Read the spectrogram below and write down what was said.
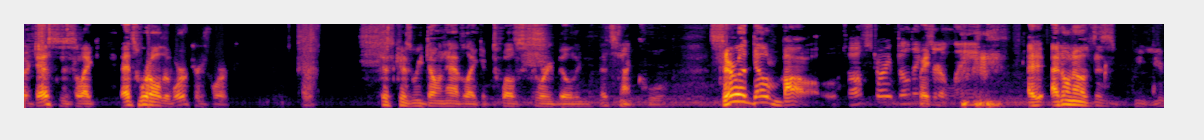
Odessa's like, that's where all the workers work. Just because we don't have like a 12 story building. That's not cool. Sarah Del Val. 12 story buildings Wait. are lame. I, I don't know if this is, you,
